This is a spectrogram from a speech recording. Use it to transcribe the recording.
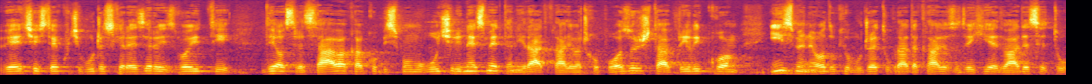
veća iz tekuće budžetske rezerve izdvojiti deo sredstava kako bismo omogućili nesmetani rad Kraljevačkog pozorišta, prilikom izmene odluke o budžetu grada Kraljeva za 2020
